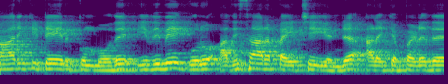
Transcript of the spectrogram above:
மாறிக்கிட்டே இருக்கும்போது இதுவே குரு அதிசார பயிற்சி என்று அழைக்கப்படுது.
